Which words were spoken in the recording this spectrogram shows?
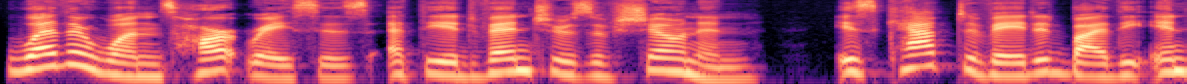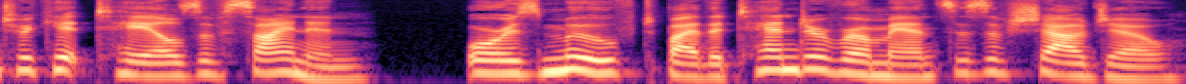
Whether one's heart races at the adventures of shonen, is captivated by the intricate tales of seinen, or is moved by the tender romances of shoujo.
